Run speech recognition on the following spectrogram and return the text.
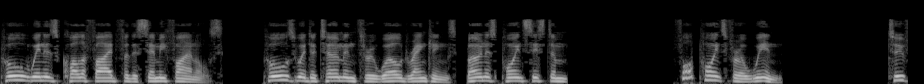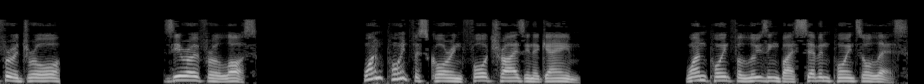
Pool winners qualified for the semi-finals. Pools were determined through world rankings, bonus point system 4 points for a win 2 for a draw 0 for a loss 1 point for scoring 4 tries in a game 1 point for losing by 7 points or less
